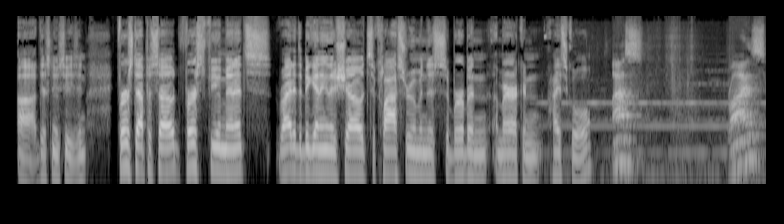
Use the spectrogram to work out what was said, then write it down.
uh, this new season. First episode, first few minutes, right at the beginning of the show. It's a classroom in this suburban American high school. Class, rise.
